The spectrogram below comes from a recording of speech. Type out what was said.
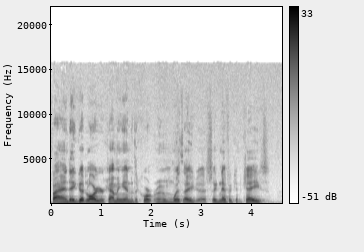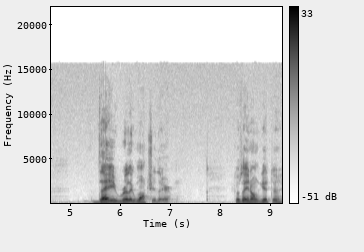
find a good lawyer coming into the courtroom with a, a significant case, they really want you there because they don't get to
